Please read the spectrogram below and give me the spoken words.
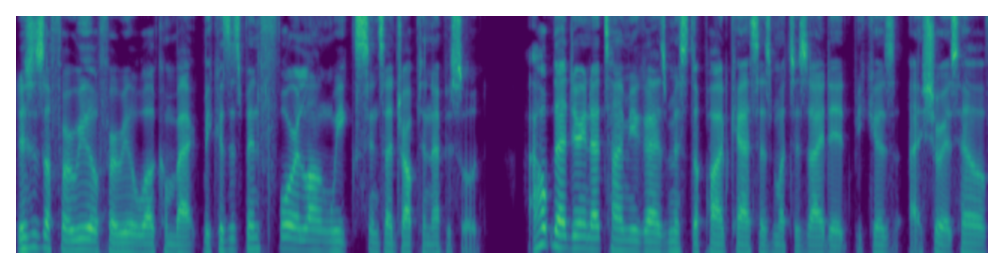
This is a for real, for real welcome back because it's been four long weeks since I dropped an episode. I hope that during that time you guys missed the podcast as much as I did because I sure as hell,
